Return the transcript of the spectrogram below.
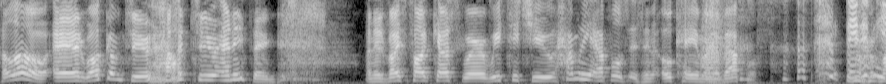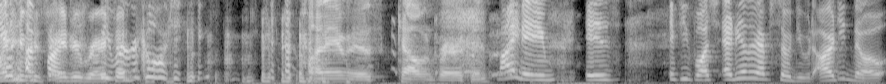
Hello, and welcome to How to Anything, an advice podcast where we teach you how many apples is an okay amount of apples. They didn't My hear name that is part. Andrew We were recording. My name is Calvin Brereton. My name is. If you've watched any other episode, you would already know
